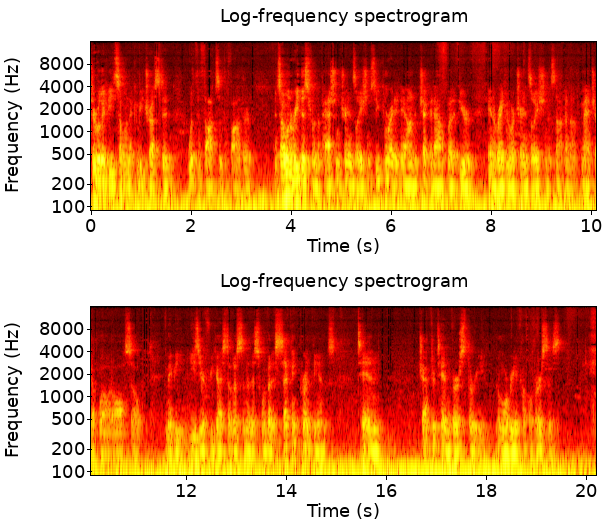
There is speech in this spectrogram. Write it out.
to really be someone that can be trusted with the thoughts of the Father. And so I want to read this from the Passion Translation, so you can write it down and check it out. But if you're in a regular translation, it's not going to match up well at all. So it may be easier for you guys to listen to this one. But it's 2 Corinthians 10, chapter 10, verse 3. And we'll read a couple verses. It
